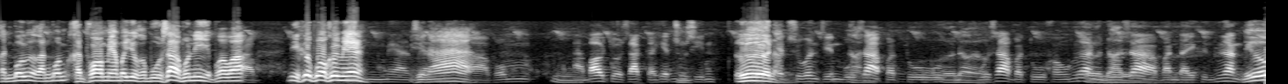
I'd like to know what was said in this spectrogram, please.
ขันบ่มีกันบ่ขันพ่อแม่มาอยู่กับบูซ่าพวกนี้เพราะว่า ครับนี่คือพ่อคือแม่ แม่นสินะ อ่าผม อืมอ่าเบ้าโจซักกับเฮ็ดสุสินเออน่ะ เฮ็ดสุวรรณสินบูชาประตูเออน่ะบูชาประตูเขาเฮือนเออนั่บูนชาบันไดขึ้นเฮือนเดี๋ยว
